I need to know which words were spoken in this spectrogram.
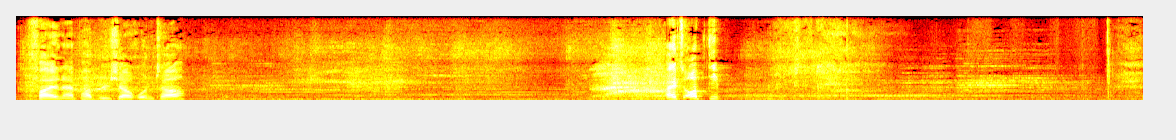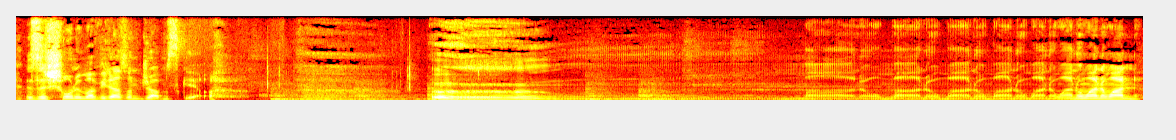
fallen ein paar Bücher runter. Als ob die. Es ist schon immer wieder so ein Jumpscare. Mann, oh Mann, oh Mann, oh Mann, oh Mann, oh Mann, oh Mann, oh Mann.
